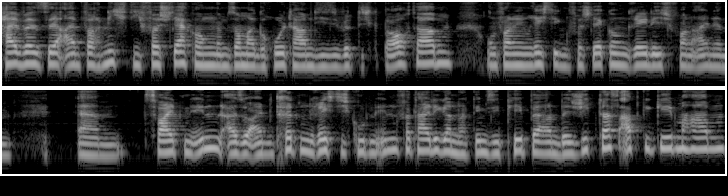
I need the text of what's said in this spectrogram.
teilweise einfach nicht die Verstärkungen im Sommer geholt haben, die sie wirklich gebraucht haben. Und von den richtigen Verstärkungen rede ich von einem ähm, zweiten Innen, also einem dritten richtig guten Innenverteidiger, nachdem sie Pepe an Besiktas abgegeben haben.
